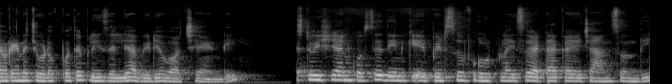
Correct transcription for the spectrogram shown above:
ఎవరైనా చూడకపోతే ప్లీజ్ వెళ్ళి ఆ వీడియో వాచ్ చేయండి. నెక్స్ట్ విషయానికి వస్తే దీనికి ఎపిడ్స్ ఫ్రూట్ ఫ్లైస్ అటాక్ అయ్యే ఛాన్స్ ఉంది.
